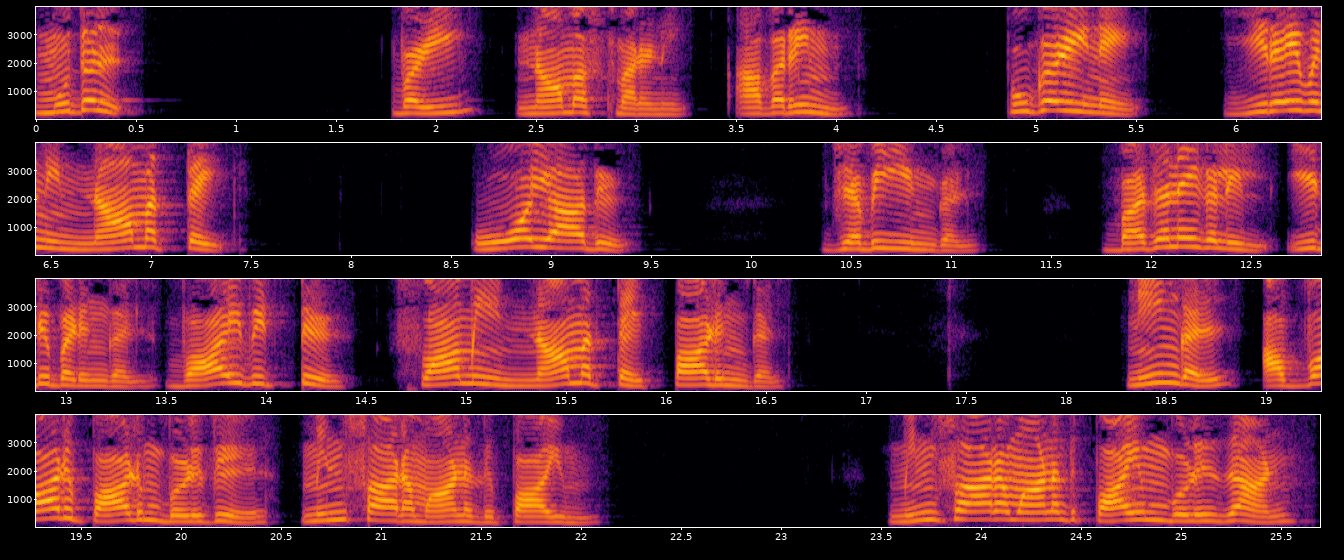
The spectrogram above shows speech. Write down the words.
முதல் வழி நாமஸ்மரணை. அவரின் புகழினை இறைவனின் நாமத்தை ஓயாது ஜபியுங்கள். பஜனைகளில் ஈடுபடுங்கள். வாய்விட்டு சுவாமியின் நாமத்தை பாடுங்கள். நீங்கள் அவ்வாறு பாடும் பொழுது மின்சாரமானது பாயும். மின்சாரமானது பாயும் பொழுதுதான்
